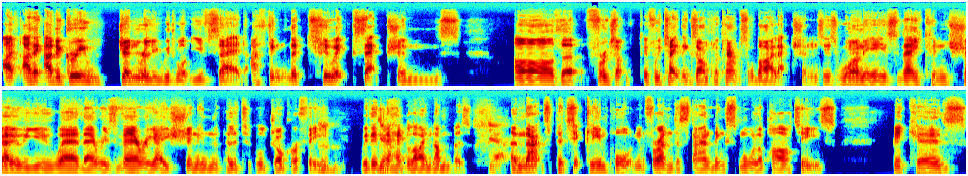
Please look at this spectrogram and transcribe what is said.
I, I think I'd agree generally with what you've said. I think the two exceptions are that, for example, if we take the example of council by elections, is one is they can show you where there is variation in the political geography mm. within yeah. the headline numbers. Yeah. And that's particularly important for understanding smaller parties because,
